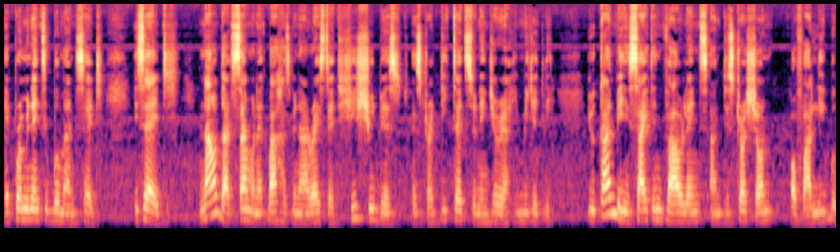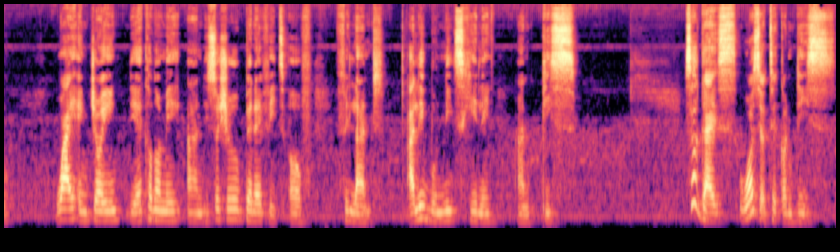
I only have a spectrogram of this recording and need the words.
a prominent Igbo man said, he said, now that Simon Ekpa has been arrested, he should be extradited to Nigeria immediately. You can't be inciting violence and destruction of our Igbo while enjoying the economic and the social benefits of Finland. Alibu needs healing and peace. So, guys, what's your take on this?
